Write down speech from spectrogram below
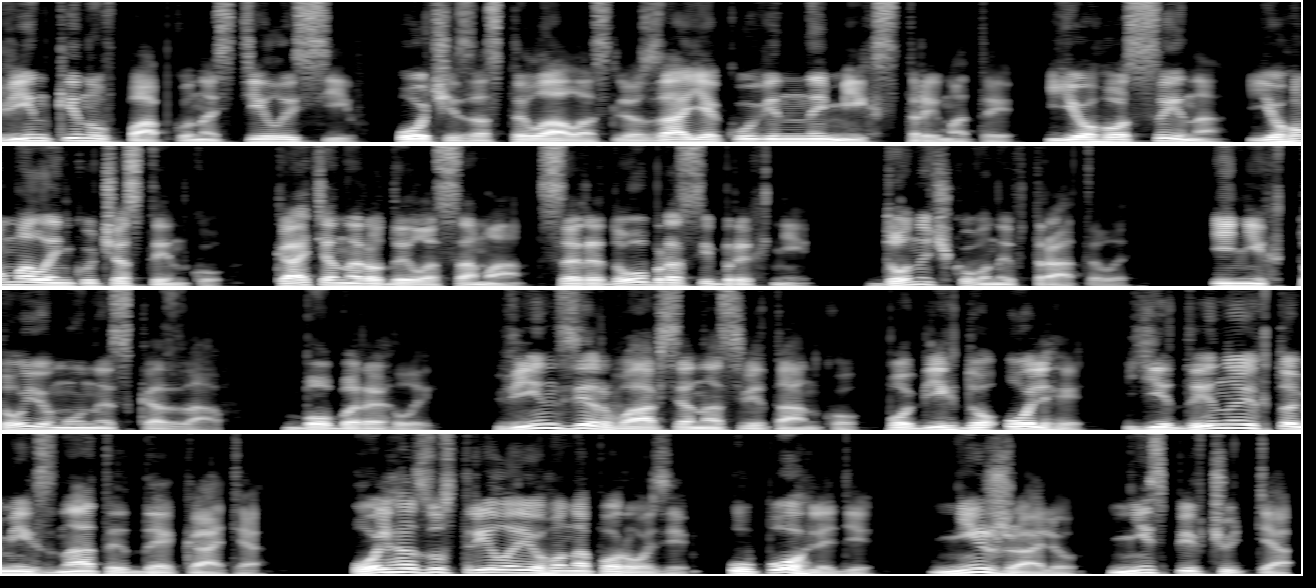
він кинув папку на стіл і сів, очі застилала сльоза, яку він не міг стримати. Його сина, його маленьку частинку. Катя народила сама, серед образ і брехні. Донечку вони втратили, і ніхто йому не сказав, бо берегли. Він зірвався на світанку, побіг до Ольги, єдиної, хто міг знати, де Катя. Ольга зустріла його на порозі, у погляді ні жалю, ні співчуття.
